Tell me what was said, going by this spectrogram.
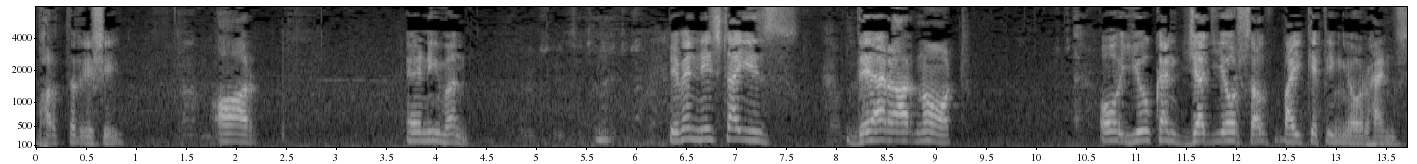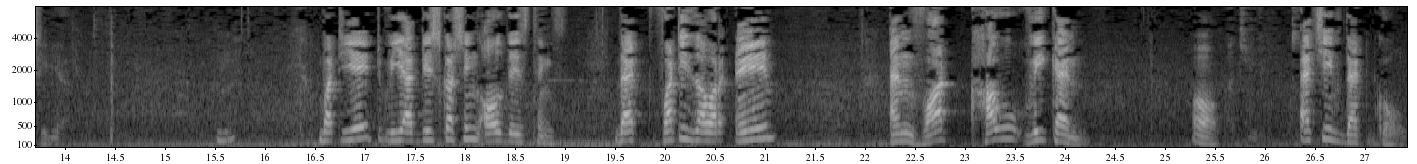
Bharata Rishi or anyone. Even Nishtha is there or not, oh, you can judge yourself by keeping your hands here. But yet we are discussing all these things. That what is our aim and what how we can oh, achieve that goal.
